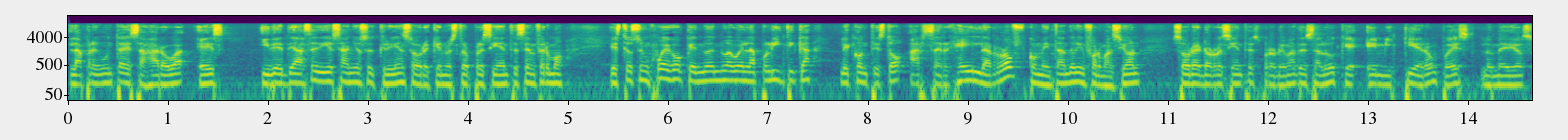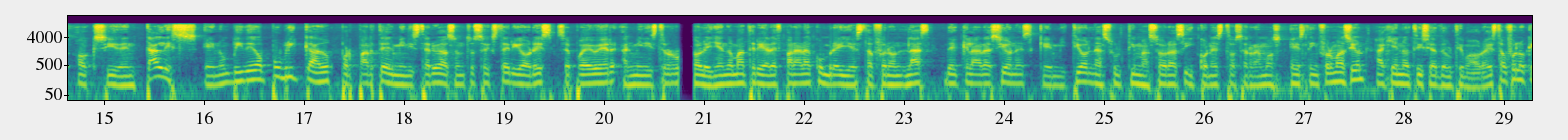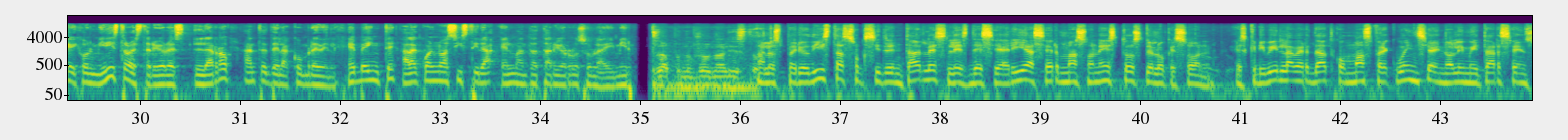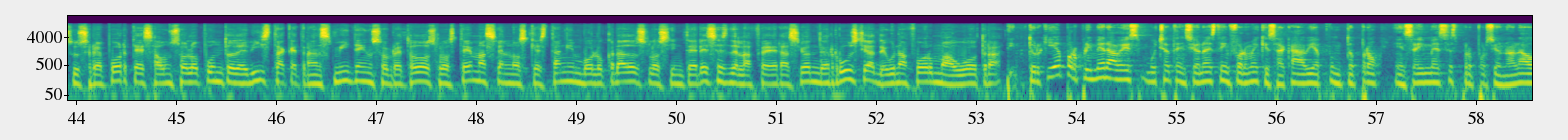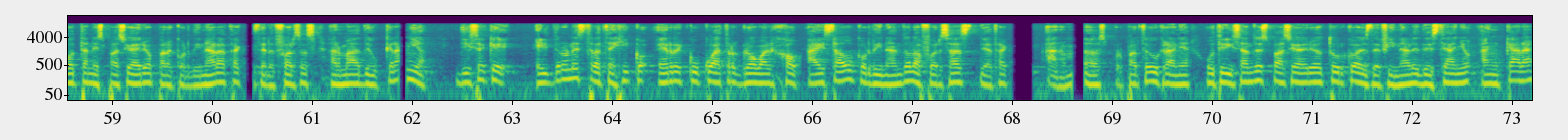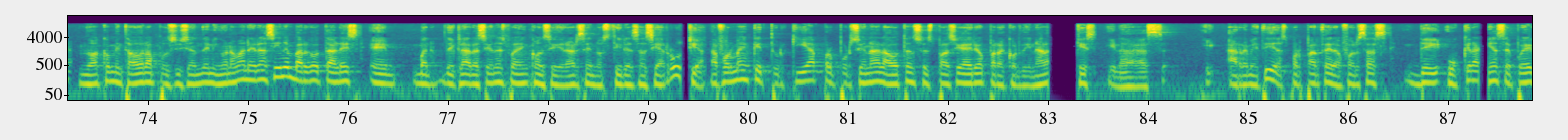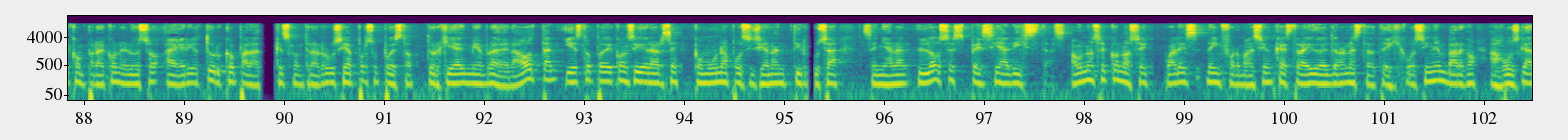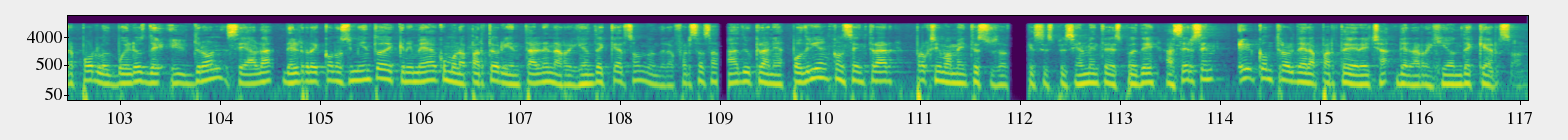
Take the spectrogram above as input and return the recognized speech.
La pregunta de Saharova es, y desde hace 10 años escriben sobre que nuestro presidente se enfermó. Esto es un juego que no es nuevo en la política, le contestó a Sergei Lavrov comentando la información sobre los recientes problemas de salud que emitieron pues los medios occidentales. En un video publicado por parte del Ministerio de Asuntos Exteriores se puede ver al ministro leyendo materiales para la cumbre y estas fueron las declaraciones que emitió en las últimas horas y con esto cerramos esta información aquí en Noticias de Última Hora. Esto fue lo que dijo el ministro de Exteriores Lavrov antes de la cumbre del G20 a la cual no asistirá el mandatario ruso Vladimir a los periodistas occidentales les desearía ser más honestos de lo que son, escribir la verdad con más frecuencia y no limitarse en sus reportes a un solo punto de vista que transmiten sobre todos los temas en los que están involucrados los intereses de la Federación de Rusia de una forma u otra. Turquía por primera vez, mucha atención a este informe que saca Avia.pro, en seis meses proporcionó a la OTAN espacio aéreo para coordinar ataques de las Fuerzas Armadas de Ucrania dice que el dron estratégico RQ-4 Global Hawk ha estado coordinando las fuerzas de ataque armadas por parte de Ucrania utilizando espacio aéreo turco desde finales de este año. Ankara no ha comentado la posición de ninguna manera, sin embargo tales eh, bueno, declaraciones pueden considerarse hostiles hacia Rusia. La forma en que Turquía proporciona a la OTAN su espacio aéreo para coordinar ataques y las arremetidas por parte de las fuerzas de Ucrania se puede comparar con el uso aéreo turco para ataques contra Rusia. Por supuesto, Turquía es miembro de la OTAN y esto puede considerarse como una posición antirrusa, señalan los especialistas. Aún no se conoce cuál es la información que ha extraído el dron estratégico. Sin embargo, a juzgar por los vuelos del el dron, se habla del reconocimiento de Crimea como la parte oriental en la región de Kherson, donde las fuerzas armadas de Ucrania podrían concentrar próximamente sus ataques, especialmente después de hacerse el control de la parte derecha de la región de Kherson.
